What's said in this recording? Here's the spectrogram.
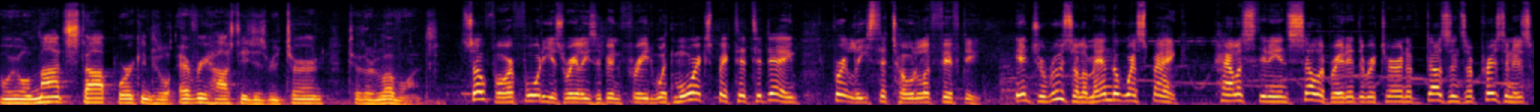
and we will not stop working until every hostage is returned to their loved ones. So far, 40 Israelis have been freed, with more expected today for at least a total of 50. In Jerusalem and the West Bank, Palestinians celebrated the return of dozens of prisoners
